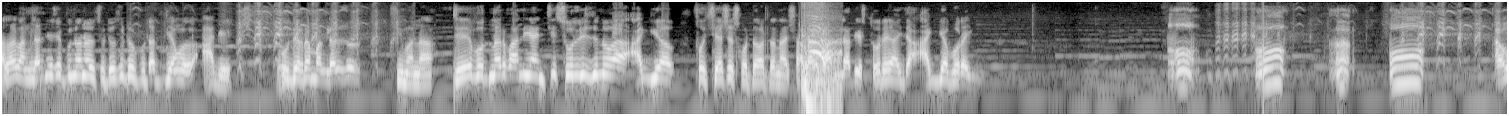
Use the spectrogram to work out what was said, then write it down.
শালার বাংলাদেশে কোনো না ছোট ছোট ফুটাত দিয়ে আগে। ও দেখলাম বাংলাদেশের সীমানা। যে বদনার পানি আনছি, চল্লিশ দিনও আজ্ঞা ফসিয়া শেষ করতে পারতো না শালার বাংলাদেশ তোরে আজ আজ্ঞা বড়াই আও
